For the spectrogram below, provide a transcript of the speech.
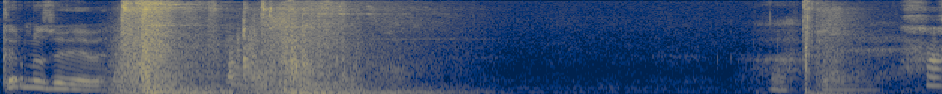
Kırmızı öğe ver. Ah be. Ha.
